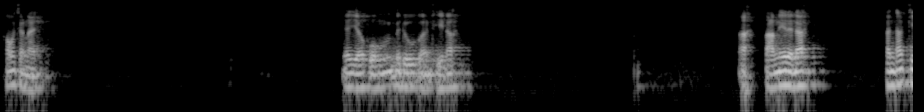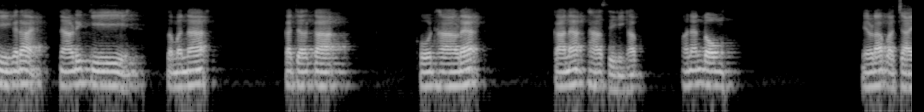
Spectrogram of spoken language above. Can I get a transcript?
เขามาจากไหนเดี๋ยวผมไปดูก่อนอีกทีนะอะตามนี้เลยนะพันธกีก็ได้ นาริกี สมณะกัจจกะ โคทาและ กานะทาสีครับ เพราะนั้นลงเนรับปัจจัย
